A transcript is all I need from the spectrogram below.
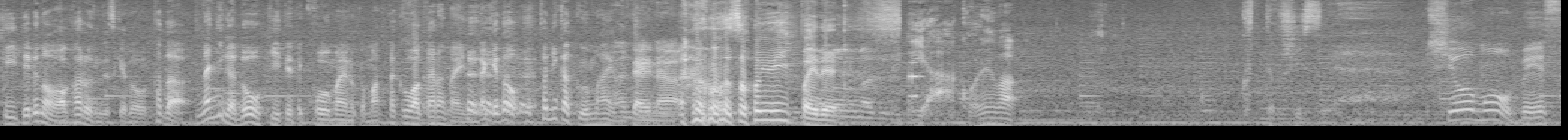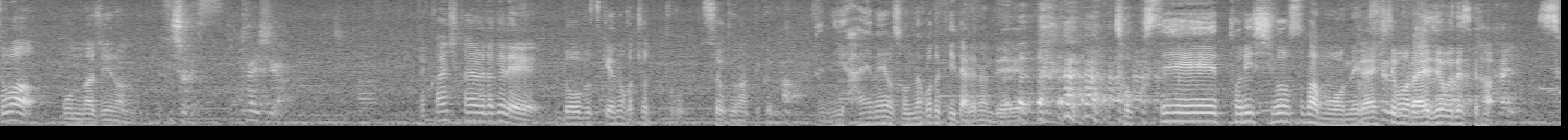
効いてるのは分かるんですけどただ何がどう効いててこううまいのか全く分からないんだけど とにかくうまいみたいな そういう一杯で。いやーこれは食ってほしいですね塩もベースは同じなんで一緒です。返しが。で返し変えるだけで動物系の方がちょっと強くなってくる。2杯目はそんなこと聞いてあれなんで特製鶏塩そばもお願いしても大丈夫ですか、はい。すい。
